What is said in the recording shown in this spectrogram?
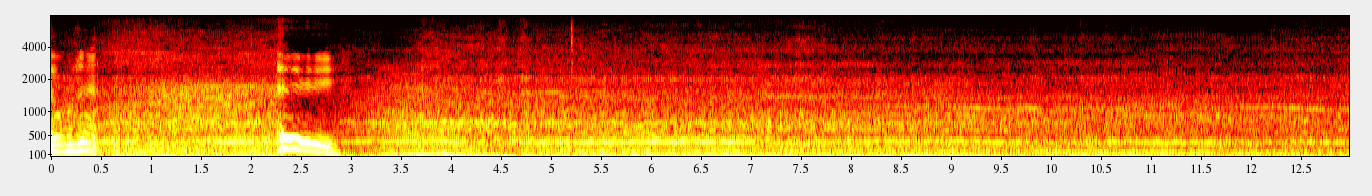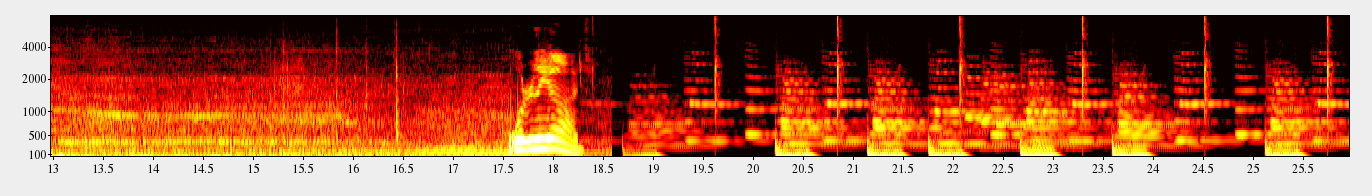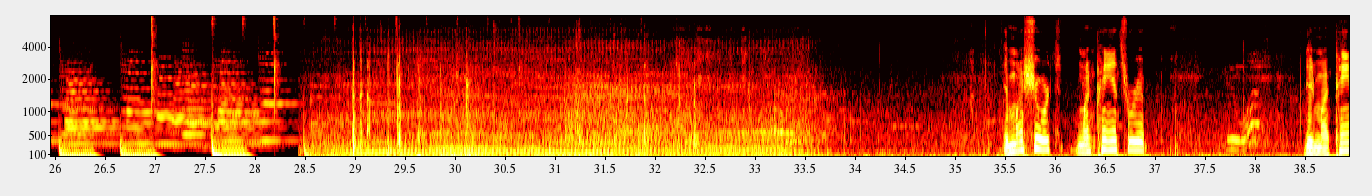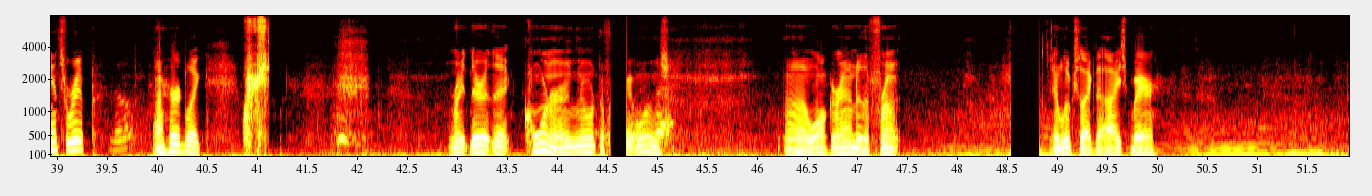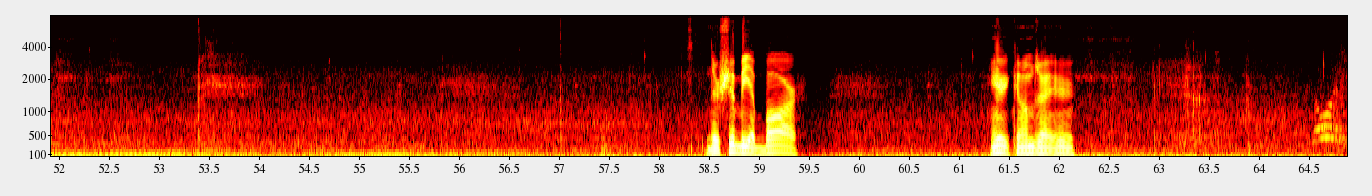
hell was that? Hey! What are the odds? My shorts, my pants rip? Do what? Did my pants rip? No. I heard like right there at that corner. I didn't know what the f it was. Uh, walk around to the front. It looks like the ice bear. There should be a bar. Here he comes right here. Going.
